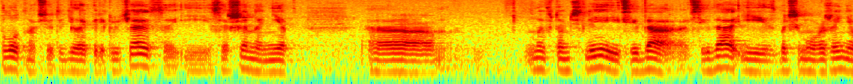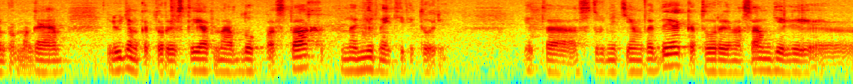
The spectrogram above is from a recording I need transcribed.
плотно все это дело переключается, и совершенно нет мы в том числе и всегда, всегда и с большим уважением помогаем людям, которые стоят на блокпостах на мирной территории. Это сотрудники МВД, которые на самом деле э,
